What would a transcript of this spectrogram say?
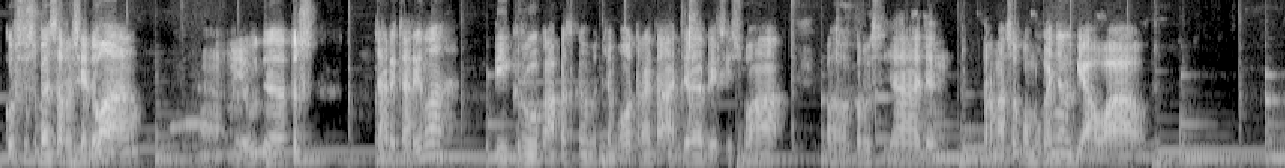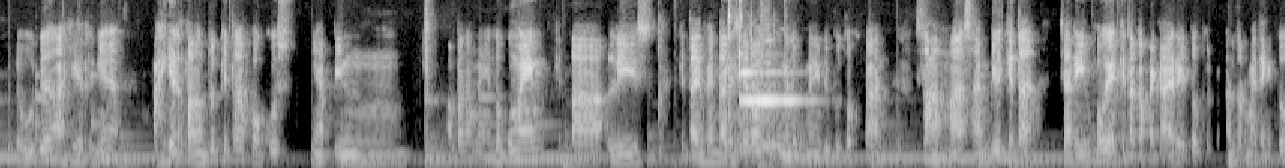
kursus bahasa Rusia doang. Hmm, ya udah terus cari-carilah di grup apa segala macam. Oh ternyata ada beasiswa eh, ke Rusia dan termasuk pembukanya lebih awal. Ya udah akhirnya akhir tahun tuh kita fokus nyiapin apa namanya dokumen kita list kita inventarisir dokumen-dokumen yang dibutuhkan. Sama sambil kita cari info ya kita ke PKR itu ke kantor Meteng itu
